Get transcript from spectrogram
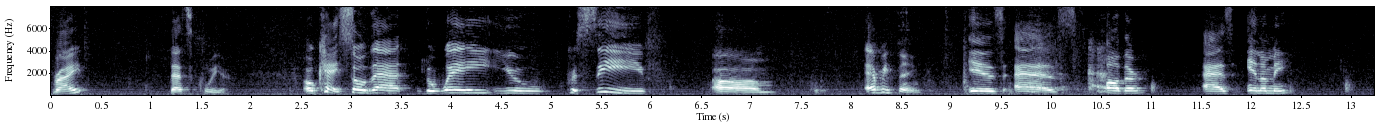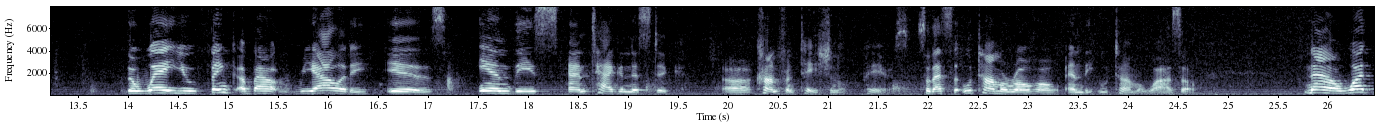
Right? That's clear. Okay, so that the way you perceive um, everything is as other, as enemy. The way you think about reality is in these antagonistic, uh, confrontational pairs. So that's the Utamaroho and the Utama Wazo. Now, what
